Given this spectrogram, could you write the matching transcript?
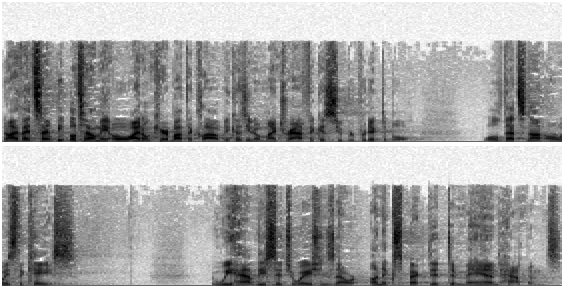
Now, I've had some people tell me, oh, I don't care about the cloud because, you know, my traffic is super predictable. Well, that's not always the case. We have these situations now where unexpected demand happens.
